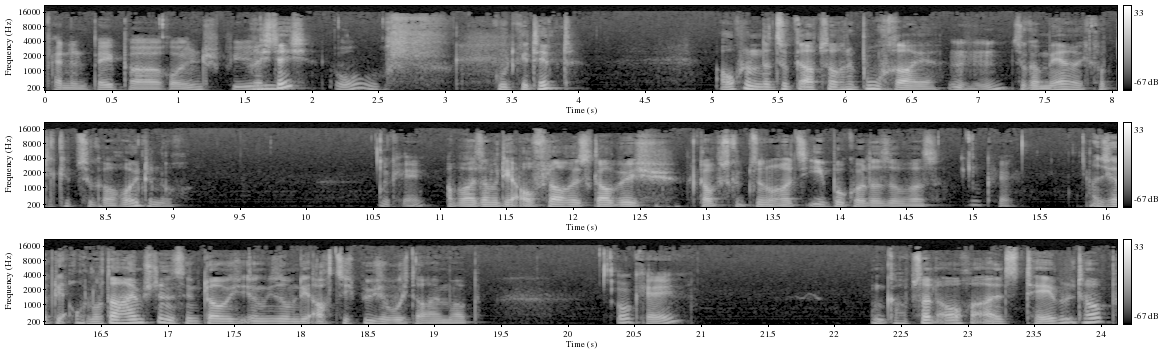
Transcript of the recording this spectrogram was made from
Pen and Paper Rollenspiel. Richtig? Oh. Gut getippt. Auch und dazu gab es auch eine Buchreihe. Mhm. Sogar mehrere. Ich glaube, die gibt es sogar heute noch. Okay. Aber sagen wir, die Auflage ist, glaube ich, ich glaube, es gibt sie noch als E-Book oder sowas. Okay. Also ich habe die auch noch daheim stehen. Das sind, glaube ich, irgendwie so um die 80 Bücher, wo ich daheim habe. Okay. Und gab es halt auch als Tabletop,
